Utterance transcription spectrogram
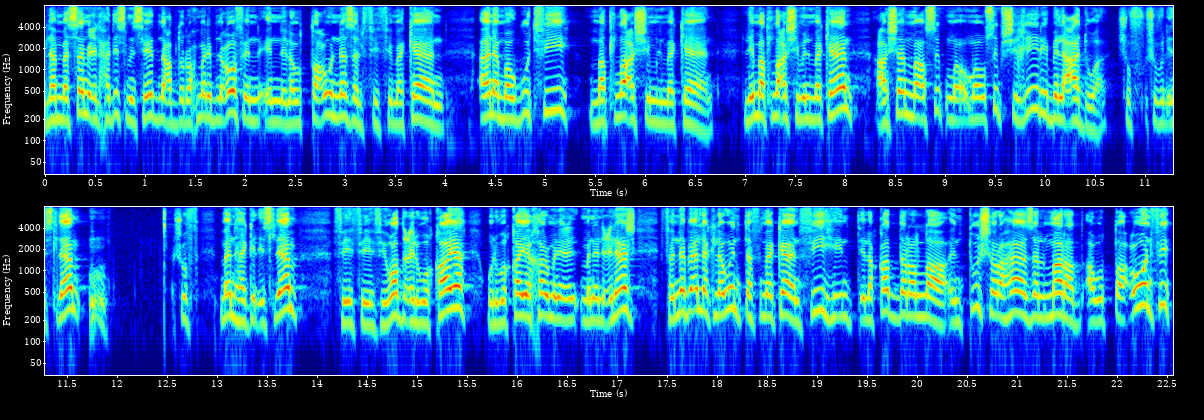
لما سمع الحديث من سيدنا عبد الرحمن بن عوف ان, إن لو الطاعون نزل في في مكان أنا موجود فيه ما اطلعش من المكان. ليه ما اطلعش من المكان؟ عشان ما اصيب ما أصيبش غيري بالعدوى. شوف شوف الإسلام. شوف منهج الإسلام في في في وضع الوقاية والوقاية خير من من العلاج. فالنبي قال لك لو أنت في مكان فيه انت لا قدر الله انتشر هذا المرض أو الطاعون فيه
